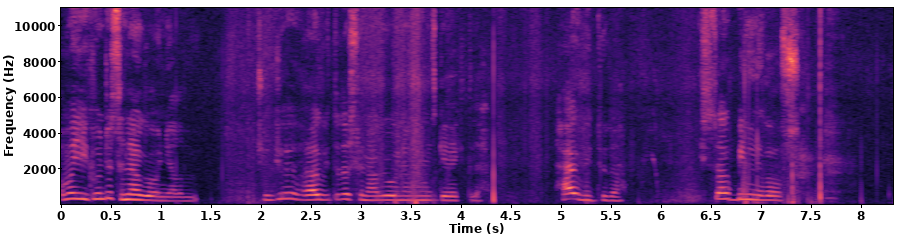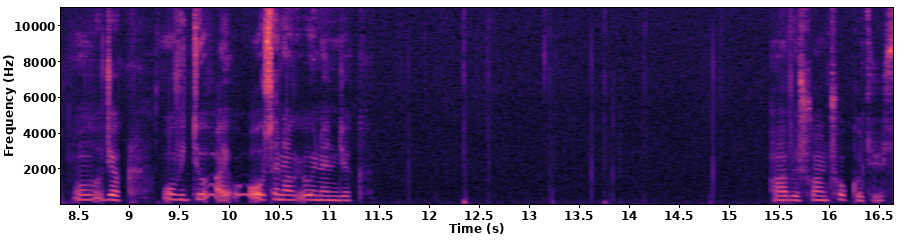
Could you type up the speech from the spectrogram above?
Ama ilk önce senaryo oynayalım. Çünkü her videoda senaryo oynamamız gerekli. Her videoda. İster 1000 lira olsun. Olacak. O video, ay, o senaryo oynanacak. Abi şu an çok kötüyüz.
